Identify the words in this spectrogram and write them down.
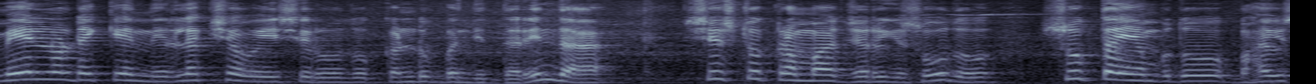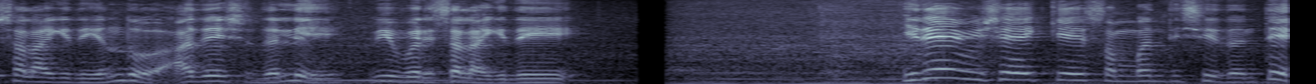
ಮೇಲ್ನೋಟಕ್ಕೆ ನಿರ್ಲಕ್ಷ್ಯ ವಹಿಸಿರುವುದು ಕಂಡುಬಂದಿದ್ದರಿಂದ ಶಿಸ್ತು ಕ್ರಮ ಜರುಗಿಸುವುದು ಸೂಕ್ತ ಎಂಬುದು ಭಾವಿಸಲಾಗಿದೆ ಎಂದು ಆದೇಶದಲ್ಲಿ ವಿವರಿಸಲಾಗಿದೆ. ಇದೇ ವಿಷಯಕ್ಕೆ ಸಂಬಂಧಿಸಿದಂತೆ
